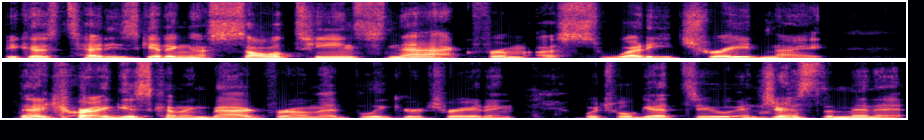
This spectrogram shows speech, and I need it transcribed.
because Teddy's getting a saltine snack from a sweaty trade night that Craig is coming back from at Bleecker Trading, which we'll get to in just a minute.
